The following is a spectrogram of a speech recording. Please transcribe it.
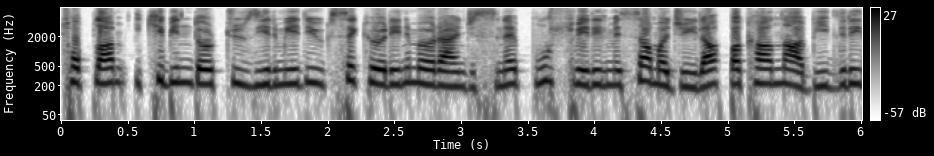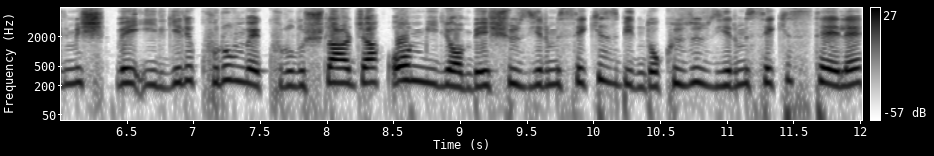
toplam 2427 yükseköğrenim öğrencisine burs verilmesi amacıyla bakanlığa bildirilmiş ve ilgili kurum ve kuruluşlarca 10 milyon 528 bin 928 TL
